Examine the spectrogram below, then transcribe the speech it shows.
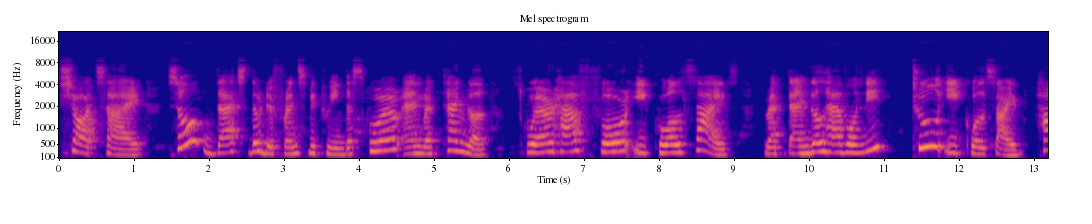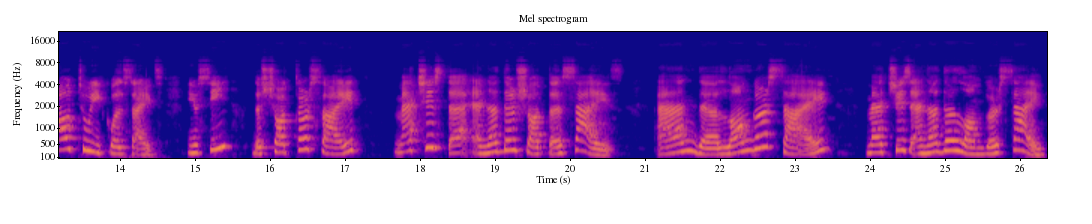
short side. So that's the difference between the square and rectangle. Square have four equal sides. Rectangle have only two equal sides. How two equal sides? You see the shorter side matches the another shorter size and the longer side matches another longer side.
